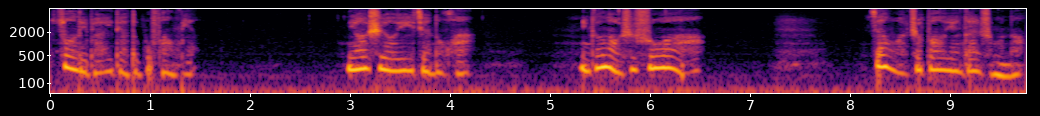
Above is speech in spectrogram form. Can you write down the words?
坐里边一点都不方便。你要是有意见的话，你跟老师说啊。在我这抱怨干什么呢？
